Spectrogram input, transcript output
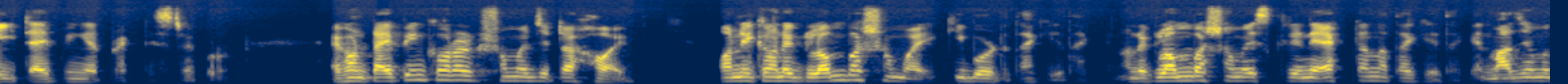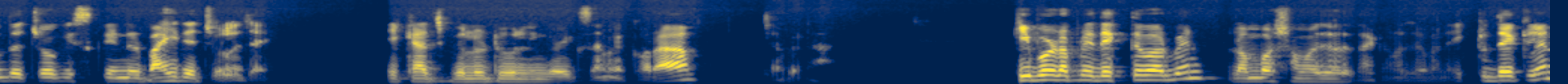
এই টাইপিং এর প্র্যাকটিসটা করুন। এখন টাইপিং করার সময় যেটা হয়, অনেকে অনেক লম্বা সময় কিবোর্ডে তাকিয়ে থাকেন, অনেক লম্বা সময় স্ক্রিনে একটানা তাকিয়ে থাকেন, মাঝে মধ্যে চোখ স্ক্রিনের বাইরে চলে যায়। এই কাজগুলো ডুলিঙ্গো এক্সামে করা যাবে না। কিবোর্ড আপনি দেখতে পারবেন, লম্বা সময় ধরে তাকানো যাবে না। একটু দেখলেন,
